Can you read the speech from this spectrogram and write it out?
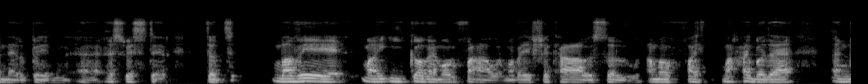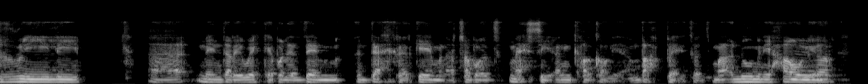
yn erbyn uh, y Swister. Dod, mae fe, mae ego fe mor fawr, mae fe eisiau cael y sylw, a mae, ffaith, mae rhaid bod e yn rili really uh, mynd ar ei wicket bod e ddim yn dechrau'r gêm yna tra bod Messi yn cael goliau yn e, bape. Mae nhw'n mynd i hawlio'r mm.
